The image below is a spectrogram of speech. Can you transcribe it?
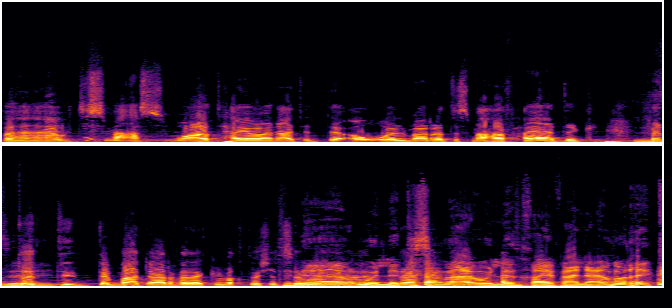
ف وتسمع أصوات حيوانات أنت أول مرة تسمعها في حياتك. فأنت أنت ما تعرف هذاك الوقت وش تسوي. تنام ولا تسمع ولا خايف على عمرك؟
